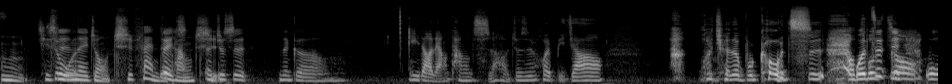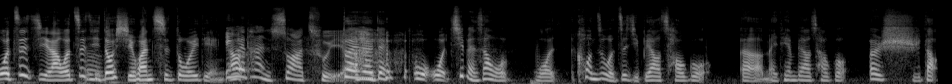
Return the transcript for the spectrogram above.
嗯，其实我是那种吃饭的对，汤呃匙，就是那个一到两汤匙哈，就是会比较。我觉得不够吃，哦我自己我我自己啦，我自己嗯都喜欢吃多一点，因为它很刷嘴啊。对对对，我我基本上我我控制我自己不要超过呃每天不要超过二十到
